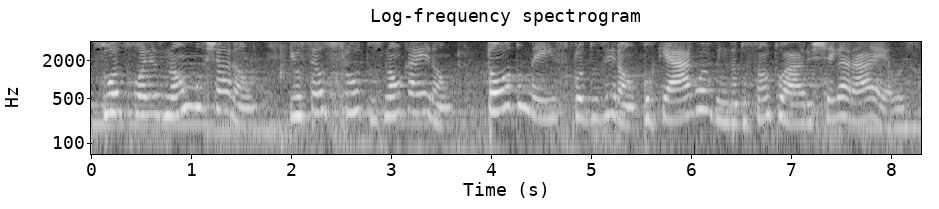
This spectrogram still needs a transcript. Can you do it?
Suas folhas não murcharão e os seus frutos não cairão. Todo mês produzirão, porque a água vinda do santuário chegará a elas.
